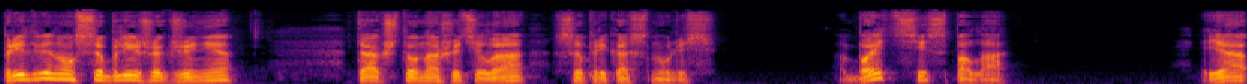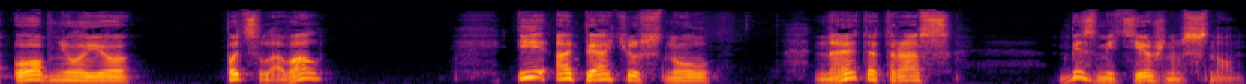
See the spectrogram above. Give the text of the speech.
Придвинулся ближе к жене, так что наши тела соприкоснулись. Бетси спала. Я обнял ее, поцеловал и опять уснул, на этот раз безмятежным сном.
